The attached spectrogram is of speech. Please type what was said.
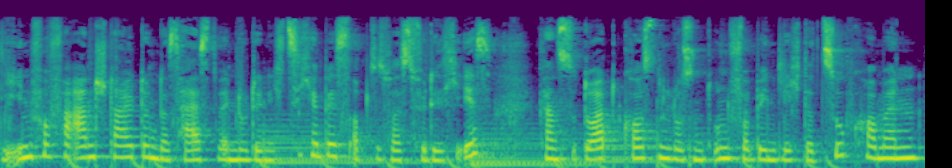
die Infoveranstaltung. Das heißt, wenn du dir nicht sicher bist, ob das was für dich ist, kannst du dort kostenlos und unverbindlich dazukommen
